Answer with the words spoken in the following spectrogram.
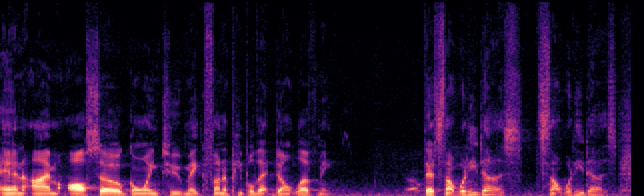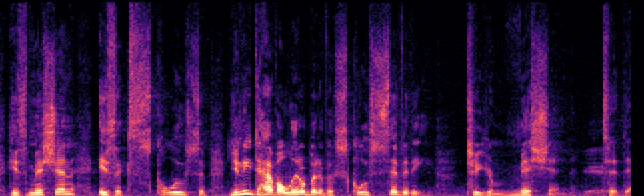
and I'm also going to make fun of people that don't love me. That's not what he does. It's not what he does. His mission is exclusive. You need to have a little bit of exclusivity to your mission today.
